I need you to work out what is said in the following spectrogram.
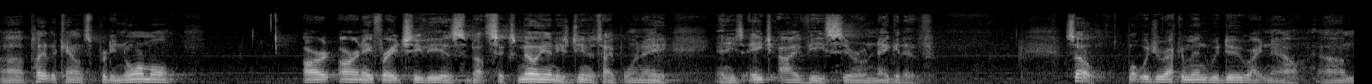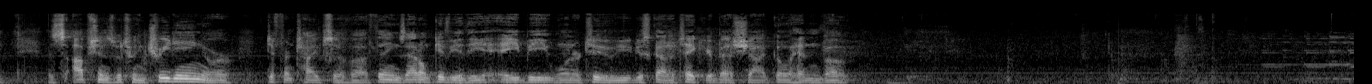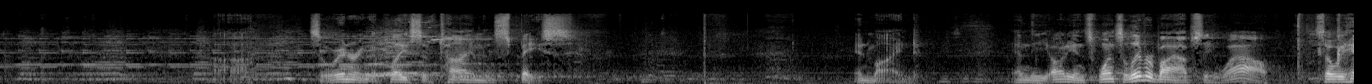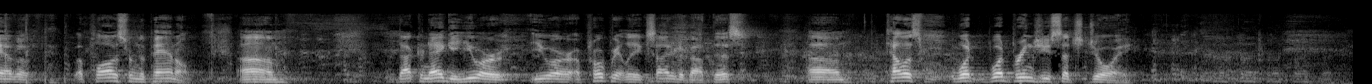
Uh, platelet count's pretty normal. R- RNA for HCV is about 6 million. He's genotype 1A, and he's HIV seronegative. So, what would you recommend we do right now? Um, there's options between treating or different types of uh, things. I don't give you the A, B, one or two. You just got to take your best shot. Go ahead and vote. Uh, so we're entering a place of time and space and mind. And the audience wants a liver biopsy. Wow. So we have a, applause from the panel. Um, Dr. Naggie, you are, you are appropriately excited about this. Um, tell us what, what brings you such joy?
